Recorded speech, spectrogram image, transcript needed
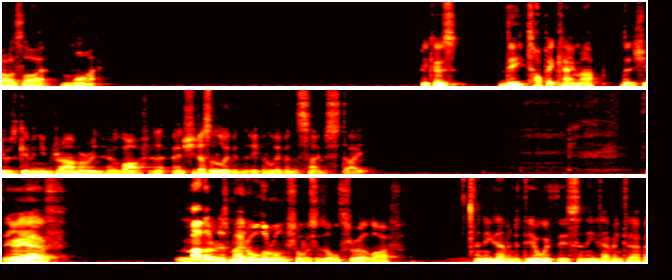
I was like, "Why?" Because the topic came up that she was giving him drama in her life, and, and she doesn't live in, even live in the same state. So there you have. Mother has made all the wrong choices all through her life, and he's having to deal with this, and he's having to,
